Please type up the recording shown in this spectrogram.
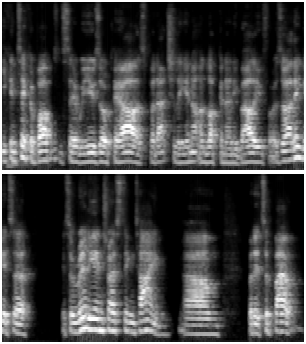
you can tick a box and say we use OKRs, but actually you're not unlocking any value for it. So I think it's a it's a really interesting time, um, but it's about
